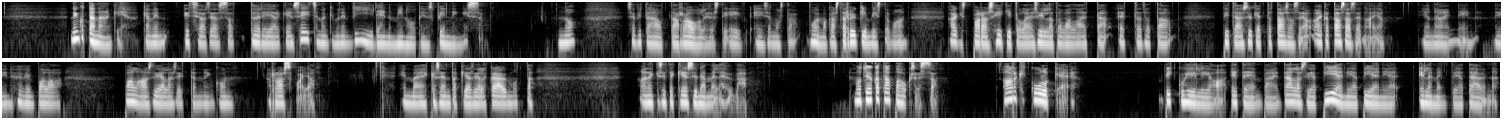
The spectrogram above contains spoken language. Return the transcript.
niin kuin tänäänkin. Kävin itse asiassa töiden jälkeen 75 minuutin spinningissä. No, se pitää ottaa rauhallisesti, ei, ei semmoista voimakasta rykimistä, vaan kaikista paras hiki tulee sillä tavalla, että, että tota, pitää sykettä tasase, aika tasaisena ja, ja näin, niin, niin hyvin palaa, palaa siellä sitten niin kuin rasva ja en mä ehkä sen takia siellä käy, mutta ainakin se tekee sydämelle hyvää. Mutta joka tapauksessa arki kulkee pikkuhiljaa eteenpäin, tällaisia pieniä pieniä elementtejä täynnä,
